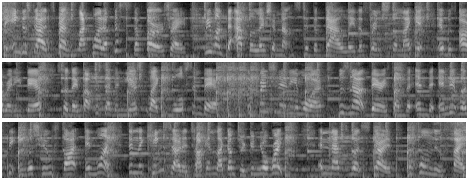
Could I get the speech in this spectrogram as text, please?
The English started spreading like what up? This is the fur trade. We want the Appalachian Mountains to the valley. The French don't like it, it was already theirs. So they fought for seven years like wolves and bears. The French and Indian War was not very fun, but in the end it was the English who fought and won. Then the king started talking like I'm taking your rights. And that's what started a whole new fight.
